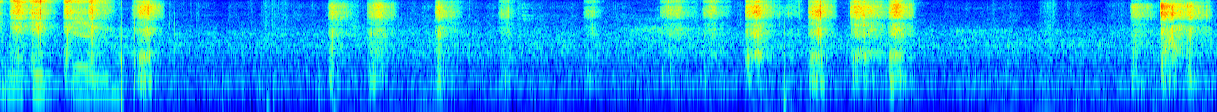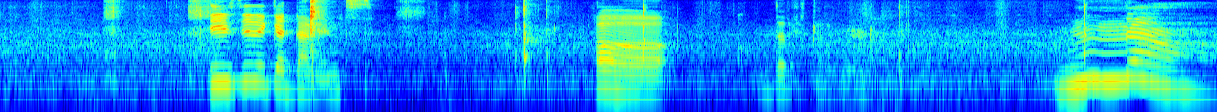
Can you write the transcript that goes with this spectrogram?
and get them. Easy to get diamonds. Uh, that was kind of weird. No.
